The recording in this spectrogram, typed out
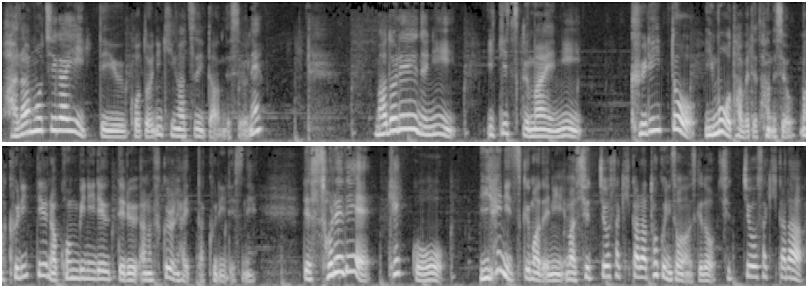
腹持ちがいいっていうことに気がついたんですよね。マドレーヌに行き着く前に栗と芋を食べてたんですよ。まあ、栗っていうのはコンビニで売ってるあの袋に入った栗ですね。でそれで結構家に着くまでに、まあ、出張先から特にそうなんですけど出張先から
